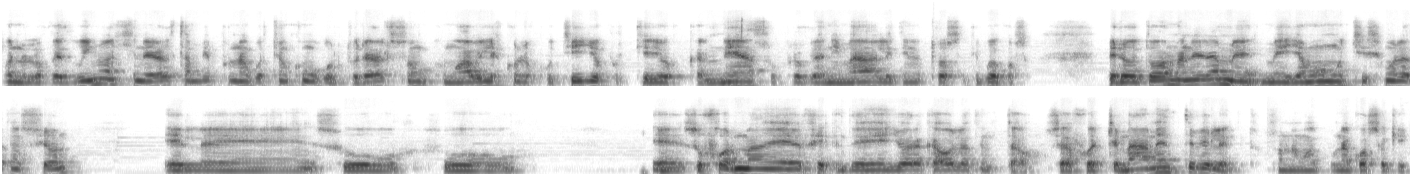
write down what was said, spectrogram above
Bueno, los beduinos en general también por una cuestión como cultural son como hábiles con los cuchillos porque ellos carnean sus propios animales y tienen todo ese tipo de cosas. Pero de todas maneras me, llamó muchísimo la atención eh, eh, su, forma de, llevar a cabo el atentado. O sea, fue extremadamente violento. Es una, una cosa que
